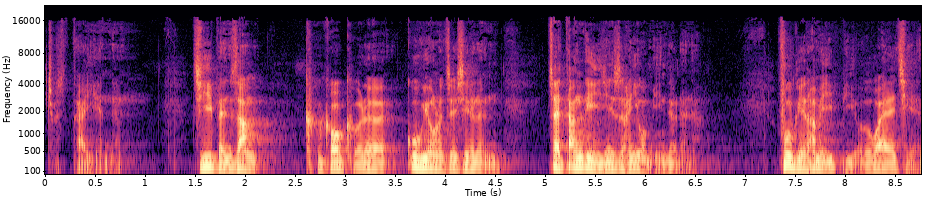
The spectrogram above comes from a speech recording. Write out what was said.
就是代言人。基本上，可口可乐雇佣了这些人。在当地已经是很有名的人了，付给他们一笔额外的钱，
